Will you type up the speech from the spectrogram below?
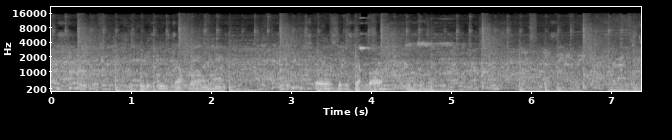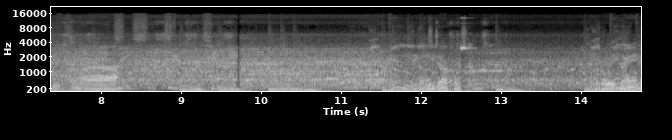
Let's get this jump ball, man. Let's go, let's get this jump ball. Uh, I'm Grant.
